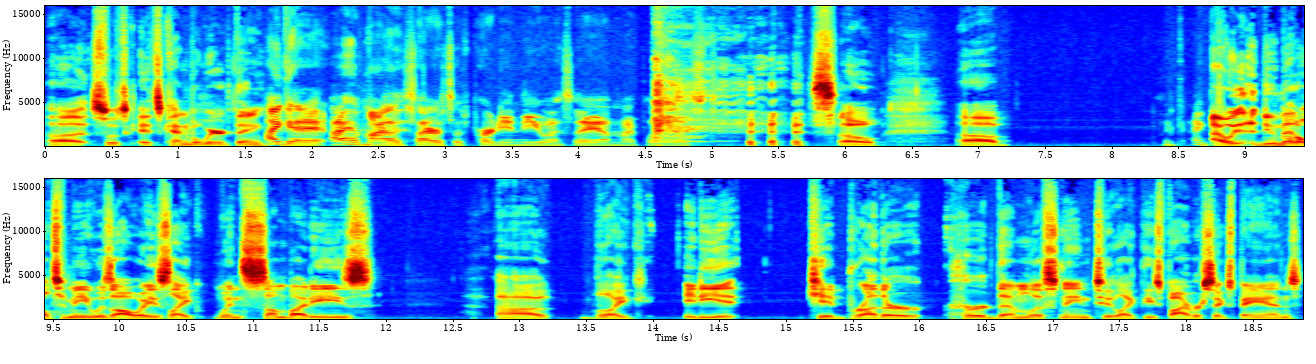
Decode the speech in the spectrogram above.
uh, so it's, it's kind of a weird thing I get it. I have Miley Cyrus's "Party in the USA" on my playlist. so like Like, I, I was new metal to me was always like when somebody's uh like idiot kid brother heard them listening to like these five or six bands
